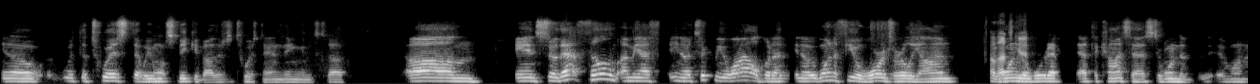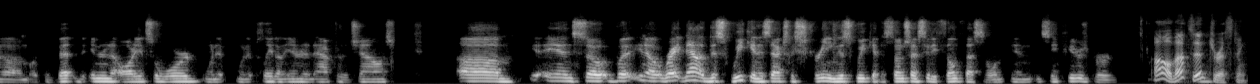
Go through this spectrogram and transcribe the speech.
you know, with the twist that we won't speak about. There's a twist ending and stuff. Um, and so that film, I mean, I, you know, it took me a while, but I, you know, it won a few awards early on. oh It that's won good an award at, at the contest. It won the it won um, the, the Internet Audience Award when it when it played on the internet after the challenge. Um, and so, but you know, right now this weekend it's actually screening this week at the Sunshine City Film Festival in, in St. Petersburg. oh that's interesting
